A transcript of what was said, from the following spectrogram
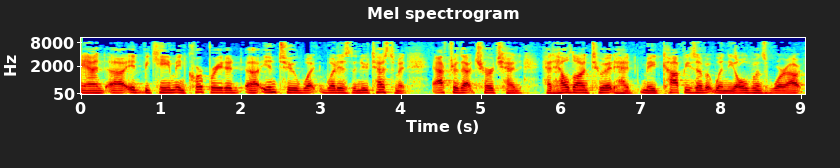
and uh, it became incorporated uh, into what what is the New Testament. After that church had had held on to it, had made copies of it when the old ones wore out,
